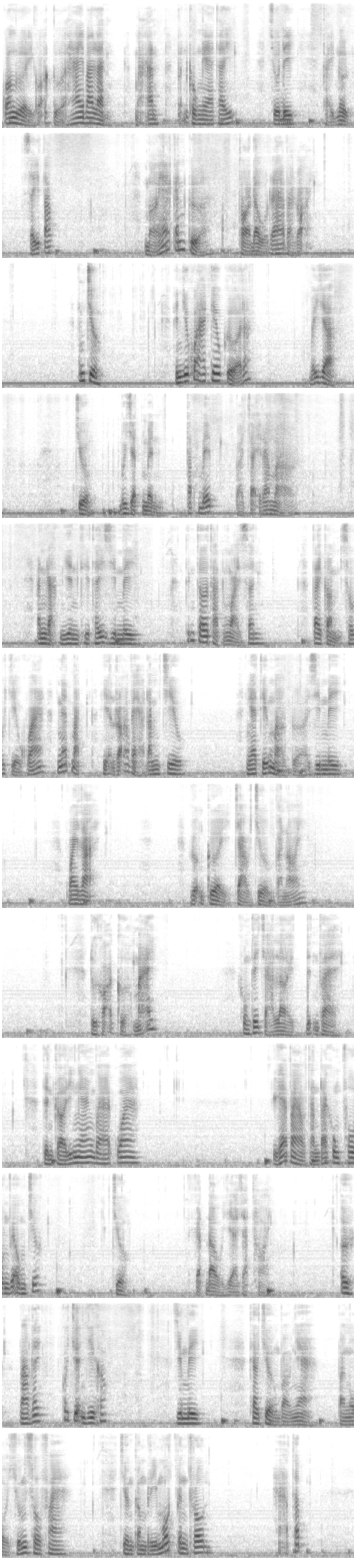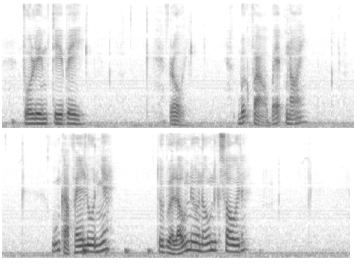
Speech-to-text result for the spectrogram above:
có người gõ cửa hai ba lần mà anh vẫn không nghe thấy. Judy đi, phải ngừng, sấy tóc. Mở hé cánh cửa, thò đầu ra và gọi. Anh Trường, hình như có ai kêu cửa đó. Bây giờ, Trường mới giật mình, tắt bếp và chạy ra mở. Anh ngạc nhiên khi thấy Jimmy đứng thơ thật ngoài sân. Tay cầm sâu chìa khóa, nét mặt hiện rõ vẻ đăm chiêu. Nghe tiếng mở cửa Jimmy quay lại gượng cười, chào trường và nói, Tôi gõ cửa mãi. Không thấy trả lời, định về. Tình cờ đi ngang và qua, Ghé vào thành ra không phone với ông trước. Trường Gật đầu và giặt hỏi Ừ vào đây, có chuyện gì không? Jimmy theo trường vào nhà Và ngồi xuống sofa. Trường cầm remote control, Hạ thấp Volume TV Rồi bước vào bếp nói Uống cà phê luôn nhé. Tôi vừa nấu nấu nấu nước sôi đó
